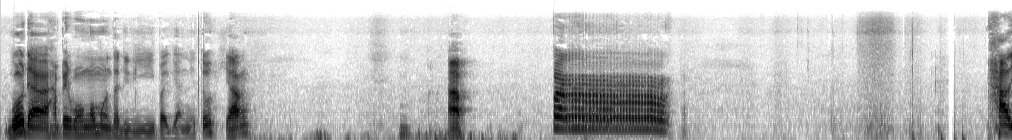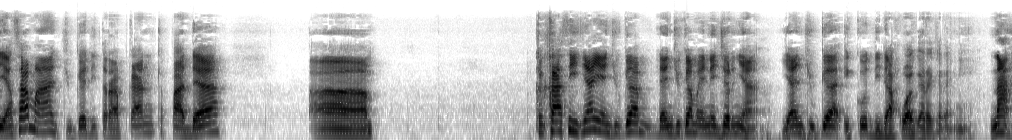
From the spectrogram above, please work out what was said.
gue udah hampir mau ngomong tadi di bagian itu yang uh, per hal yang sama juga diterapkan kepada uh, kekasihnya yang juga dan juga manajernya yang juga ikut didakwa gara-gara ini. Nah,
